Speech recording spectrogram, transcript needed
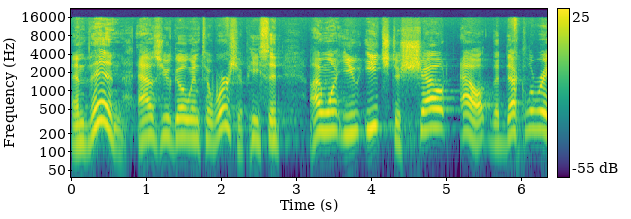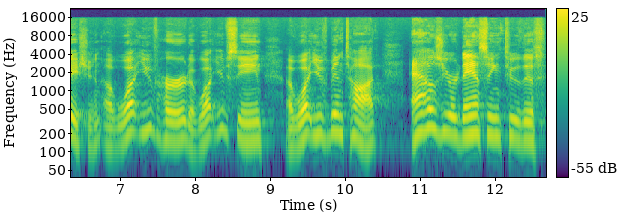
And then, as you go into worship, He said, I want you each to shout out the declaration of what you've heard, of what you've seen, of what you've been taught as you're dancing to this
